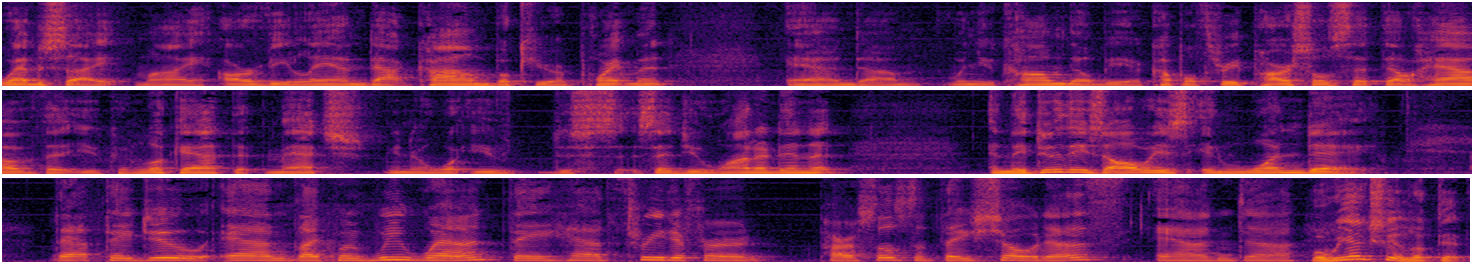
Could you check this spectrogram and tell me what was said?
website myrvland.com, book your appointment, and um, when you come, there'll be a couple, three parcels that they'll have that you can look at that match, you know, what you've just said you wanted in it. And they do these always in one day. That they do. And like when we went, they had three different parcels that they showed us. And uh, Well, we actually looked at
